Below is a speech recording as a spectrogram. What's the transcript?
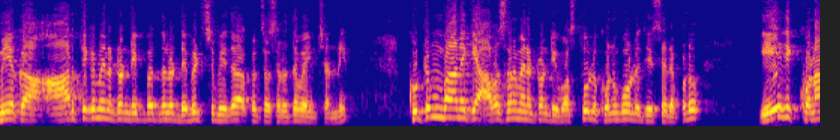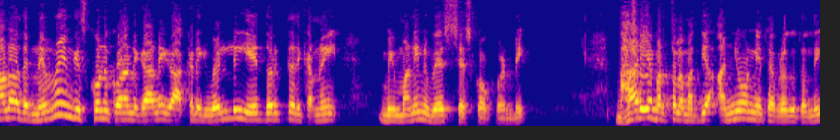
మీ యొక్క ఆర్థికమైనటువంటి ఇబ్బందులు డెబిట్స్ మీద కొంచెం శ్రద్ధ వహించండి. కుటుంబానికి అవసరమైనటువంటి వస్తువులు కొనుగోలు చేసేటప్పుడు ఏది కొనాలో అది నిర్ణయం తీసుకొని కొనండి కానీ ఇక అక్కడికి వెళ్ళి ఏది దొరికితే అది కన్నీ మీ మనీని వేస్ట్ చేసుకోకండి. భార్య భర్తల మధ్య అన్యోన్యత పెరుగుతుంది.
